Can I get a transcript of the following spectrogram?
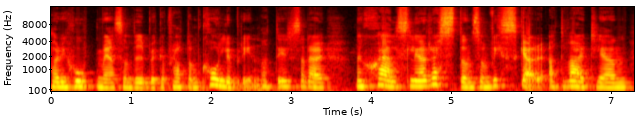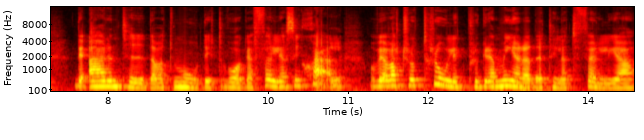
hör ihop med, som vi brukar prata om, kolibrin. Att det är sådär den själsliga rösten som viskar. Att verkligen, det är en tid av att modigt våga följa sin själ. Och vi har varit så otroligt programmerade till att följa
